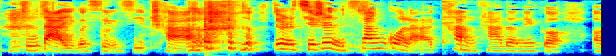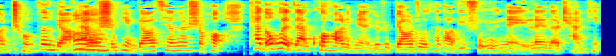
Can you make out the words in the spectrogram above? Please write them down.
主打一个信息差，就是其实你翻过来看它的那个呃成分表还有嗯食品标签的时候，它都会在括号里面就是标注它到底属于哪一类的产品。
